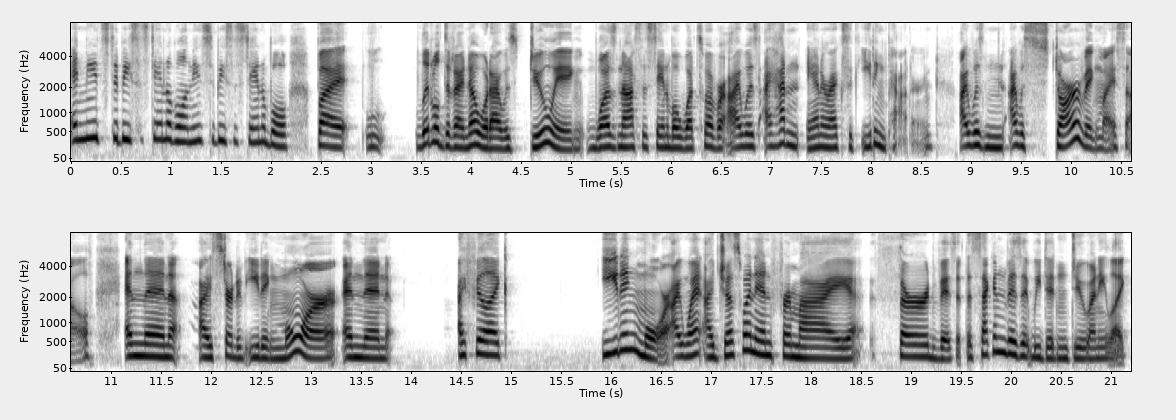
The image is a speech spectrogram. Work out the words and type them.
it needs to be sustainable, it needs to be sustainable. But l- little did I know what I was doing was not sustainable whatsoever. I was I had an anorexic eating pattern. I was I was starving myself, and then I started eating more, and then I feel like eating more. I went I just went in for my third visit. The second visit we didn't do any like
